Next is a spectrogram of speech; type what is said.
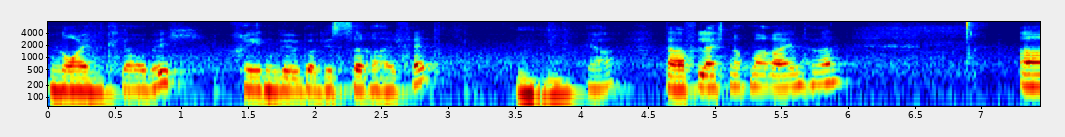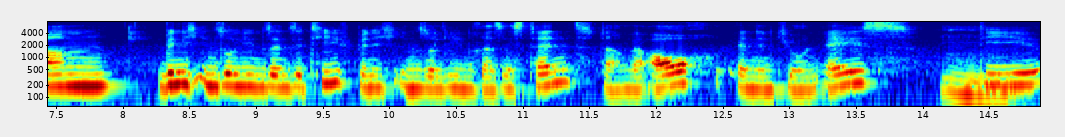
9, glaube ich, reden wir über Viszeralfett. Ja, da vielleicht noch mal reinhören. Ähm, bin ich insulinsensitiv? Bin ich insulinresistent? Da haben wir auch in den QAs, die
